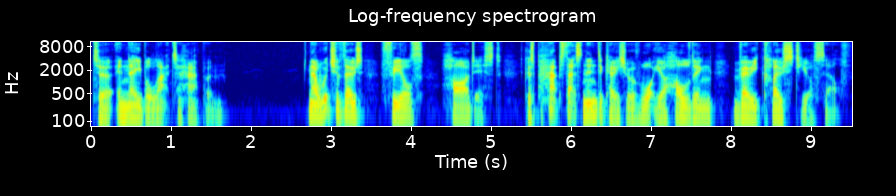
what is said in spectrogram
to enable that to happen. Now, which of those feels hardest? Because perhaps that's an indicator of what you're holding very close to yourself.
